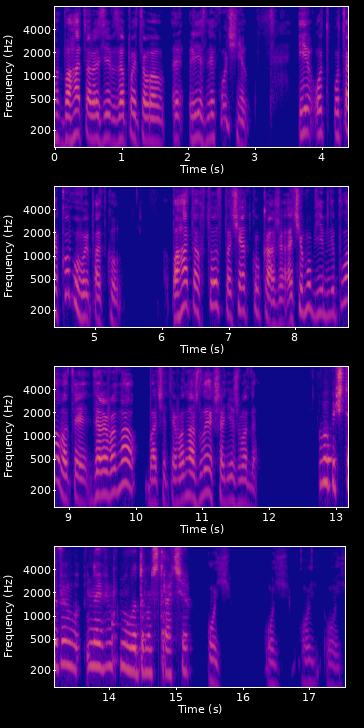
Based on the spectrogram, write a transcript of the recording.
багато разів запитував е, різних учнів, і от у такому випадку багато хто спочатку каже, а чому б їм не плавати? Деревина, бачите, вона ж легша, ніж вода. Вибачте, ви не вімкнули демонстрацію. Ой, ой, ой, ой.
